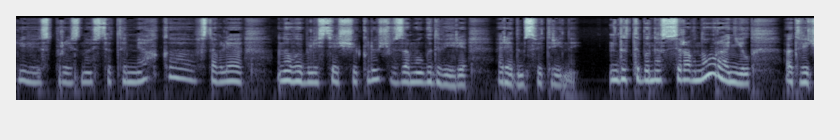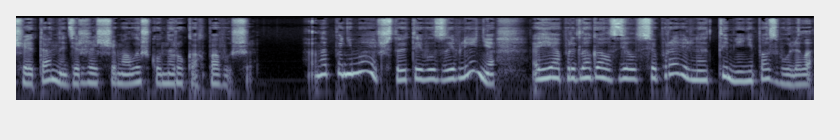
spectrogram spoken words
Льюис произносит это мягко, вставляя новый блестящий ключ в замок двери рядом с витриной. «Да ты бы нас все равно уронил», — отвечает Анна, держащая малышку на руках повыше. Она понимает, что это его заявление. Я предлагал сделать все правильно, ты мне не позволила.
